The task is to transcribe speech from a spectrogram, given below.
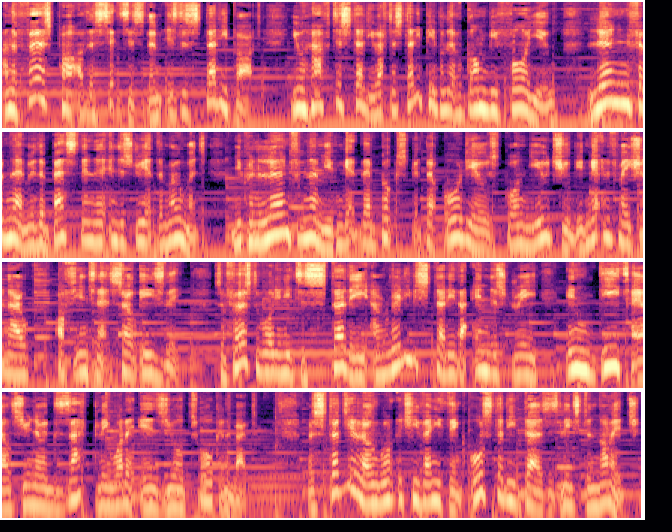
And the first part of the SIT system is the study part. You have to study. You have to study people that have gone before you, learning from them, who are the best in the industry at the moment. You can learn from them. You can get their books, get their audios, go on YouTube. You can get information now off the internet so easily. So first of all, you need to study and really study that industry in detail so you know exactly what it is you're talking about. But study alone won't achieve anything. All study does is leads to knowledge.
